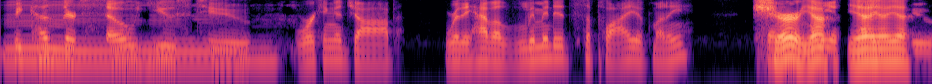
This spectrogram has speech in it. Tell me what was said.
Because they're so used to- Mm. Working a job where they have a limited supply of money Sure. Yeah. money Yeah. Yeah. Yeah.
